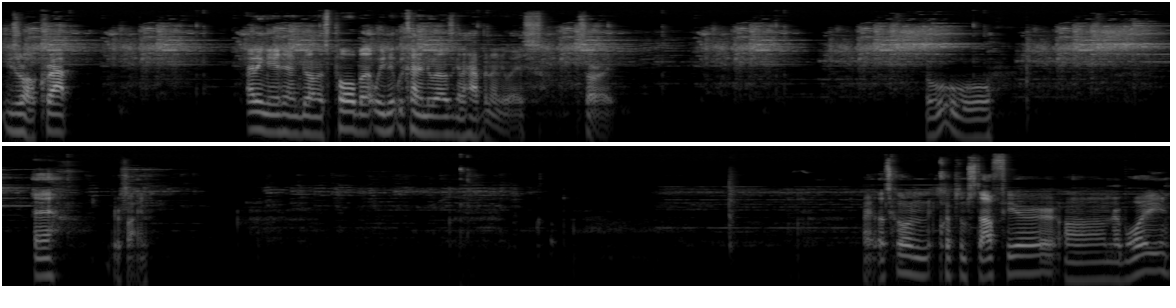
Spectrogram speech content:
These are all crap. I didn't get anything good on this poll, but we we kind of knew that was going to happen anyways. It's all Ooh. Eh, they're fine. Alright, let's go and equip some stuff here on our boy.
